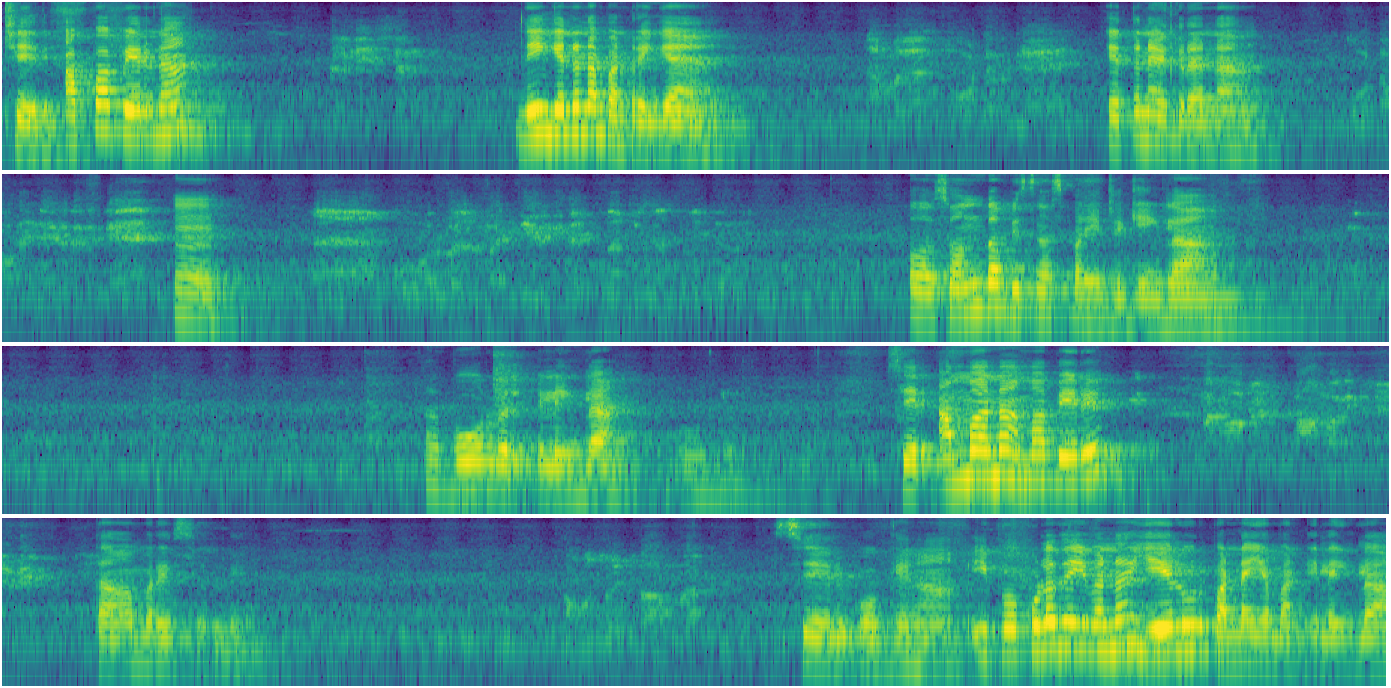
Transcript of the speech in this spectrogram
சரி அப்பா பேருண்ணா நீங்கள் என்னண்ணா பண்ணுறீங்க எத்தனை இருக்கிறண்ணா ம். ஓ சொந்த பிஸ்னஸ் பண்ணிகிட்ருக்கீங்களா போர்வெல் இல்லைங்களா? போர்வெல் சரி அம்மாண்ணா அம்மா பேர்? தாமரை செல்வி. சரி ஓகேண்ணா. இப்போ குலதெய்வம்னா ஏலூர் பண்ணையம்மன் இல்லைங்களா?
